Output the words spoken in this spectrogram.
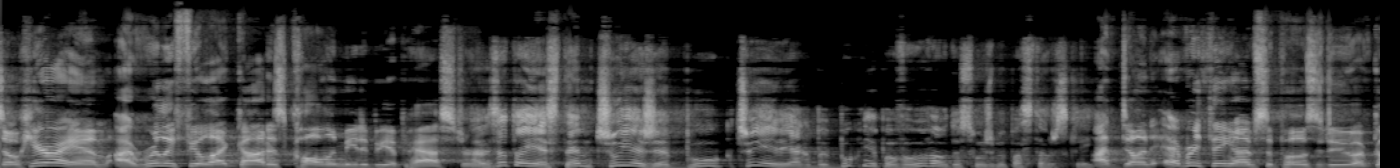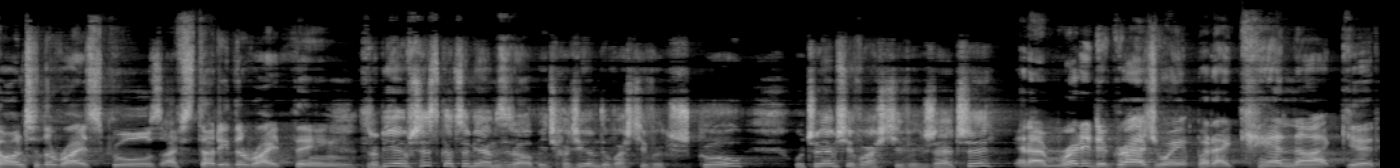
So here I am. I really feel like God is calling me to be a pastor. więc oto jestem, czuję, że Bóg, czuję jakby Bóg mnie powoływał do służby pastorskiej. I've done everything I'm supposed to do. I've gone to the right schools. I've studied the right thing. Zrobiłem wszystko, co miałem zrobić, chodziłem do właściwych szkół, uczyłem się właściwych rzeczy And I'm ready to graduate, but I cannot get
